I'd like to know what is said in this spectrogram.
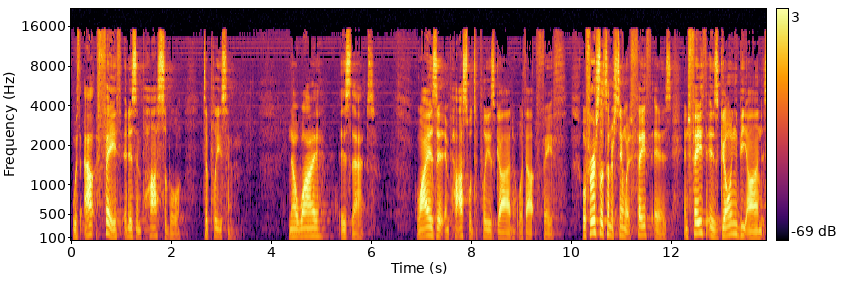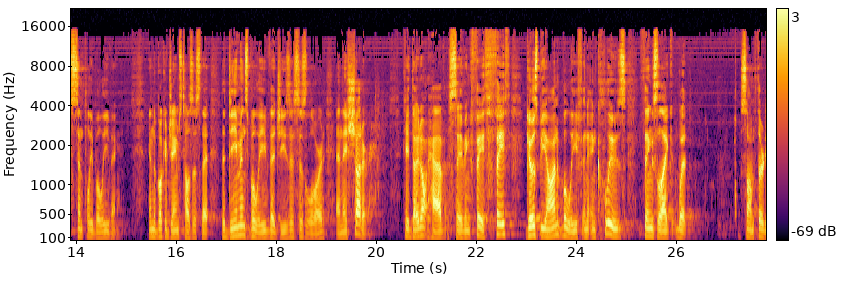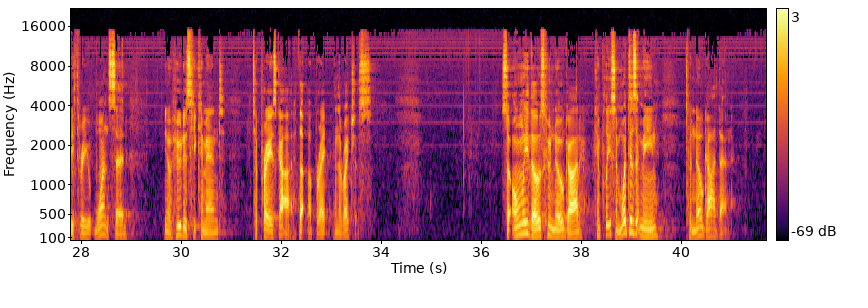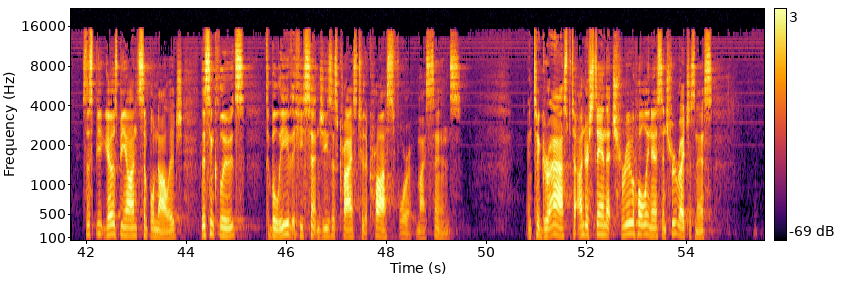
Without faith, it is impossible to please him. Now, why is that? Why is it impossible to please God without faith? Well, first, let's understand what faith is. And faith is going beyond simply believing. In the book of James tells us that the demons believe that Jesus is Lord and they shudder. Okay, they don't have saving faith. Faith goes beyond belief and it includes things like what Psalm 33 1 said. You know, who does he command to praise God? The upright and the righteous. So only those who know God can please him. What does it mean to know God then? So this be, goes beyond simple knowledge. This includes to believe that he sent Jesus Christ to the cross for my sins. And to grasp, to understand that true holiness and true righteousness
